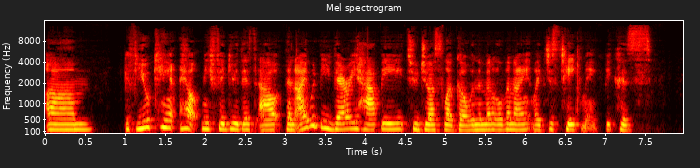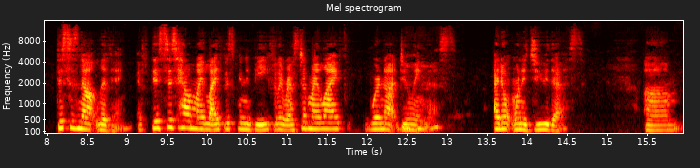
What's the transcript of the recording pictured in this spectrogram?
Um, if you can't help me figure this out, then I would be very happy to just let go in the middle of the night. Like, just take me because this is not living. If this is how my life is going to be for the rest of my life, we're not doing mm-hmm. this. I don't want to do this. Um,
